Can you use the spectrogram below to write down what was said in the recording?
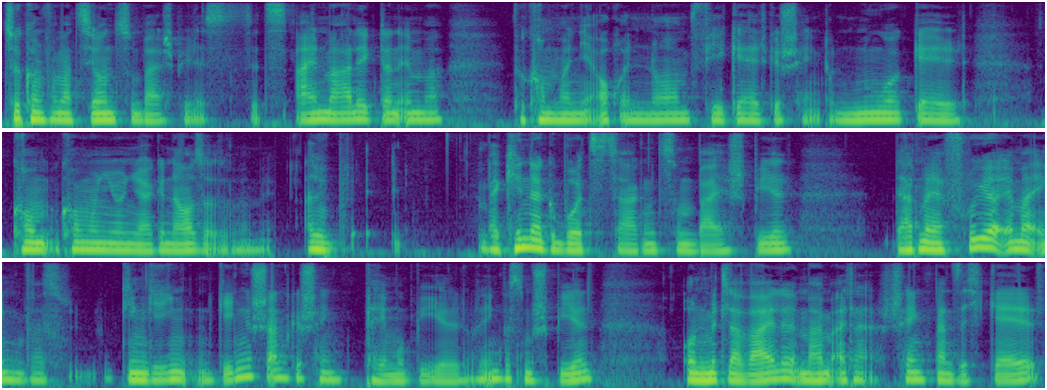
zur Konfirmation zum Beispiel, das ist jetzt einmalig dann immer, bekommt man ja auch enorm viel Geld geschenkt und nur Geld. Kom Kommunion ja genauso. Also, also bei Kindergeburtstagen zum Beispiel, da hat man ja früher immer irgendwas gegen, gegen einen Gegenstand geschenkt, Playmobil oder irgendwas zum Spielen. Und mittlerweile, in meinem Alter, schenkt man sich Geld,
